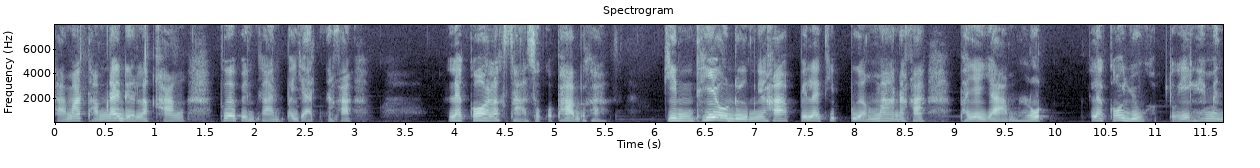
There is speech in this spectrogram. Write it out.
สามารถทำได้เดือนละครั้งเพื่อเป็นการประหยัดนะคะ และก็รักษาสุขภาพด้วยค่ะ กินเที่ยวดื่มเนี่ยค่ะเป็นอะไรที่เปลืองมากนะคะ พยายามลดแล้วก็อยู่กับตัวเองให้มัน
